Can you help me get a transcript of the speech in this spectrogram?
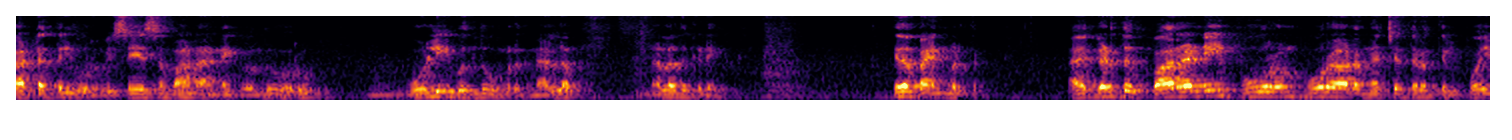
கட்டத்தில் ஒரு விசேஷமான அன்னைக்கு வந்து ஒரு ஒளி வந்து உங்களுக்கு நல்ல நல்லது கிடைக்கும். இதை பயன்படுத்துங்க. அதுக்கடுத்து பரணி பூரம் பூராட நட்சத்திரத்தில் போய்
